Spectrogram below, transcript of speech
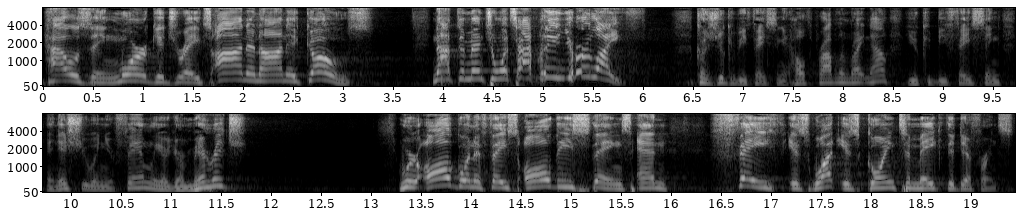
Housing, mortgage rates, on and on it goes. Not to mention what's happening in your life. Because you could be facing a health problem right now. You could be facing an issue in your family or your marriage. We're all going to face all these things, and faith is what is going to make the difference.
